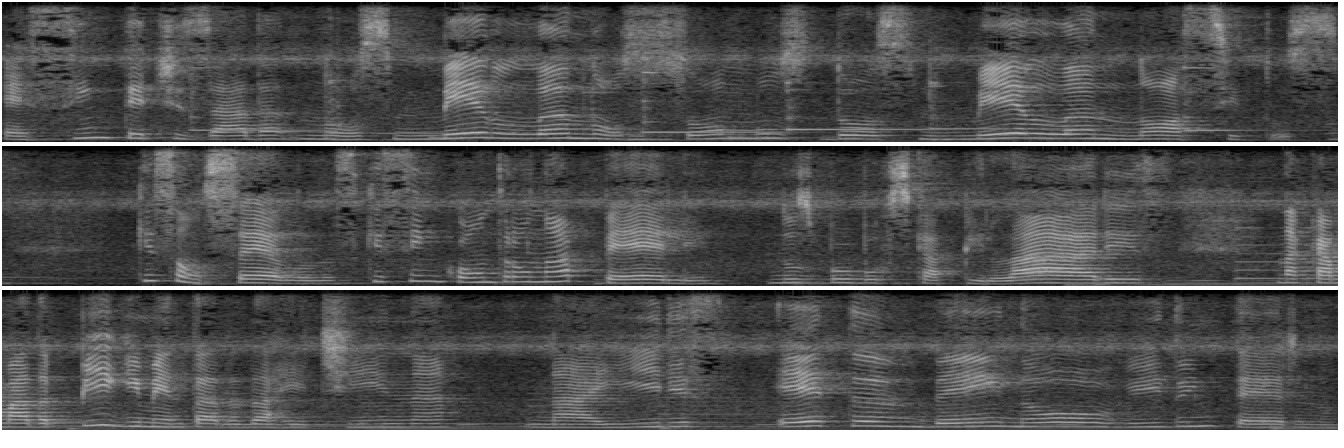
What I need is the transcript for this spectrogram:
é sintetizada nos melanossomos dos melanócitos, que são células que se encontram na pele nos bulbos capilares, na camada pigmentada da retina, na íris e também no ouvido interno.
